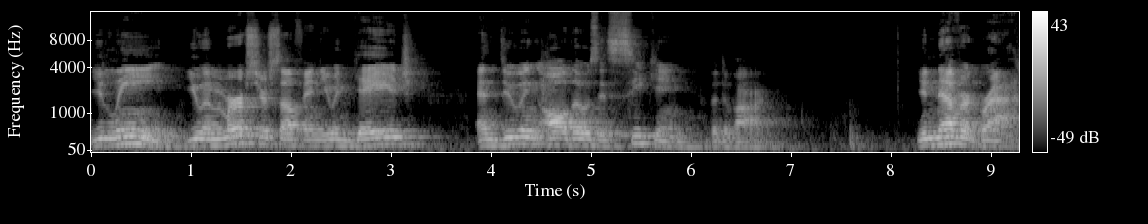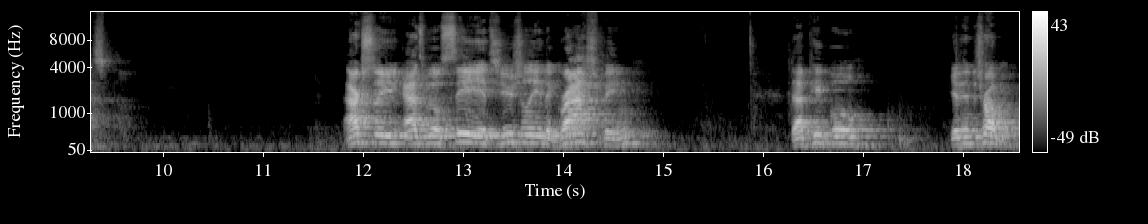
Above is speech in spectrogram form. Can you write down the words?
you lean, you immerse yourself in, you engage, and doing all those is seeking the divine. You never grasp. Actually, as we'll see, it's usually the grasping that people get into trouble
